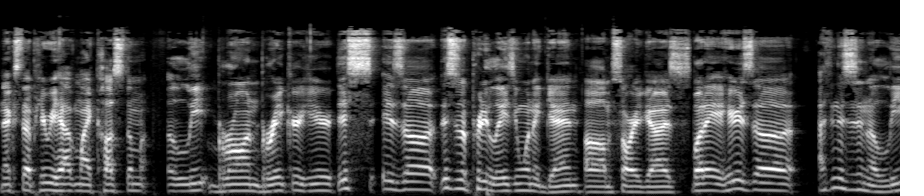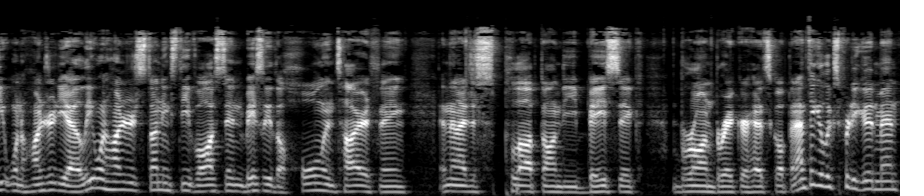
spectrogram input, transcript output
Next up here we have my custom Elite Bron Breakker here. This is a this is a pretty lazy one again. Uh, I'm sorry guys, but hey, here's a I think this is an Elite 100. Yeah, Elite 100 Stunning Steve Austin. Basically the whole entire thing. And then I just plopped on the basic Bron Breakker head sculpt. And I think it looks pretty good, man.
